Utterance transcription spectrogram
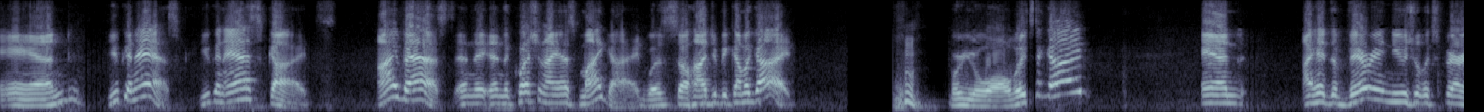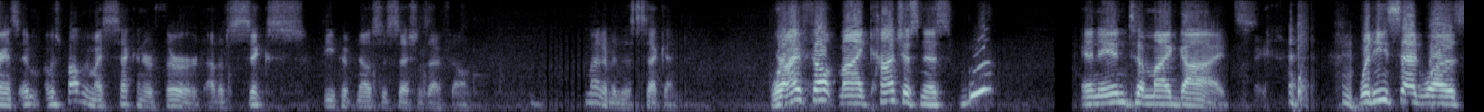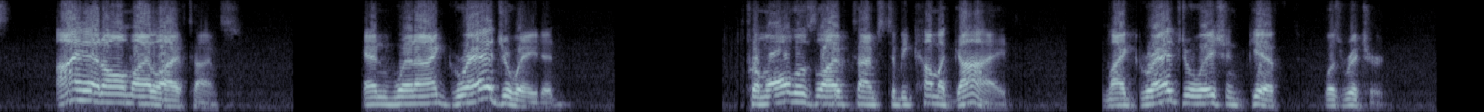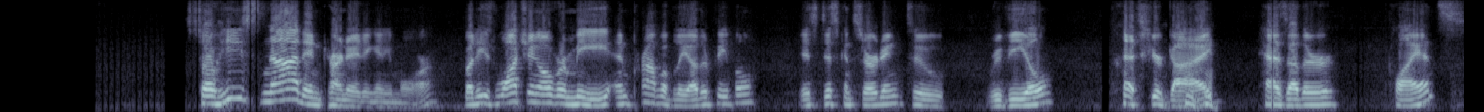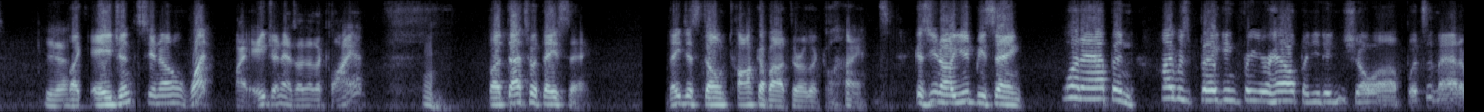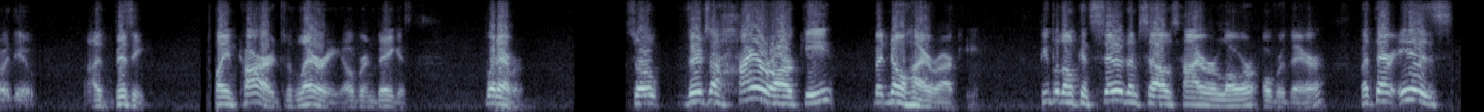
And you can ask. You can ask guides. I've asked, and the and the question I asked my guide was, "So how'd you become a guide? Hmm. Were you always a guide?" And I had the very unusual experience. It was probably my second or third out of six deep hypnosis sessions I filmed. Might have been the second, where I felt my consciousness whoop, and into my guides. what he said was, I had all my lifetimes. And when I graduated from all those lifetimes to become a guide, my graduation gift was Richard. So he's not incarnating anymore, but he's watching over me and probably other people. It's disconcerting to reveal that your guide has other clients, yeah, like agents. You know what? My agent has another client. Hmm. But that's what they say. They just don't talk about their other clients because you know you'd be saying, "What happened? I was begging for your help and you didn't show up. What's the matter with you?" I was busy playing cards with Larry over in Vegas. Whatever. So there's a hierarchy, but no hierarchy people don't consider themselves higher or lower over there, but there is,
